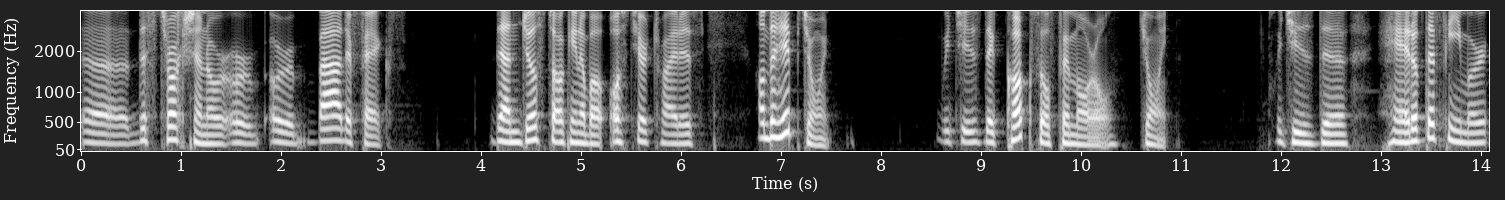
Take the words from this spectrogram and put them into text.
uh, destruction or, or, or bad effects than just talking about osteoarthritis on the hip joint, which is the coxofemoral joint, which is the head of the femur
